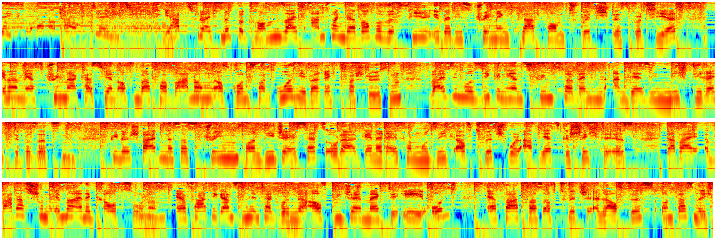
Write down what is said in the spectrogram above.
Update. Ihr habt es vielleicht mitbekommen, seit Anfang der Woche wird viel über die Streaming-Plattform Twitch diskutiert. Immer mehr Streamer kassieren offenbar Verwarnungen aufgrund von Urheberrechtsverstößen, weil sie Musik in ihren Streams verwenden, an der sie nicht die Rechte besitzen. Viele schreiben, dass das Streamen von DJ-Sets oder generell von Musik auf Twitch wohl ab jetzt Geschichte ist. Dabei war das schon immer eine Grauzone. Erfahrt die ganzen Hintergründe auf djmac.de und erfahrt, was auf Twitch erlaubt ist und was nicht.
